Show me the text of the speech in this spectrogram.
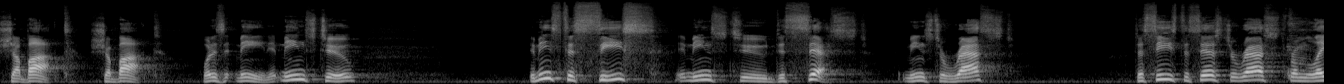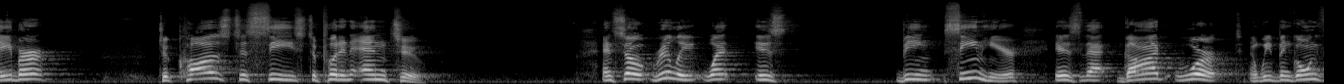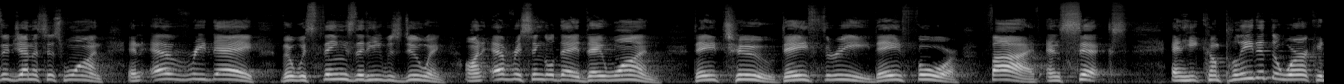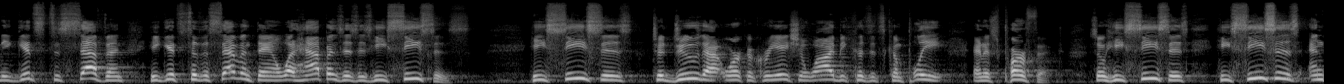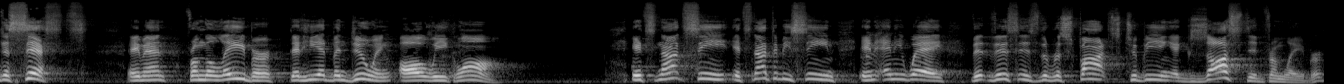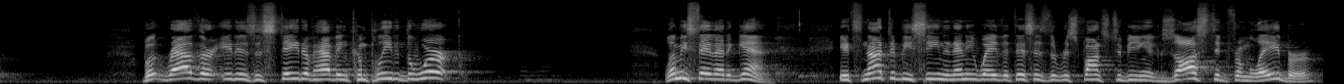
Shabbat. Shabbat. What does it mean? It means to it means to cease, it means to desist. It means to rest. To cease, desist, to rest from labor, to cause to cease, to put an end to. And so, really, what is being seen here is that God worked, and we've been going through Genesis 1, and every day there was things that he was doing on every single day, day 1, day 2, day 3, day 4, 5, and 6. And he completed the work and he gets to 7, he gets to the 7th day and what happens is, is he ceases. He ceases to do that work of creation. Why? Because it's complete and it's perfect. So he ceases, he ceases and desists, amen, from the labor that he had been doing all week long. It's not seen, it's not to be seen in any way that this is the response to being exhausted from labor, but rather it is a state of having completed the work. Let me say that again. It's not to be seen in any way that this is the response to being exhausted from labor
